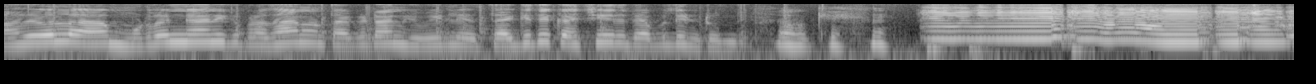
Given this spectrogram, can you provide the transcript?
అందువల్ల మృదంగానికి ప్రధానం తగ్గడానికి వీల్లేదు. తగ్గితే కచేరీ దెబ్బతింటుంది. ఓకే.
